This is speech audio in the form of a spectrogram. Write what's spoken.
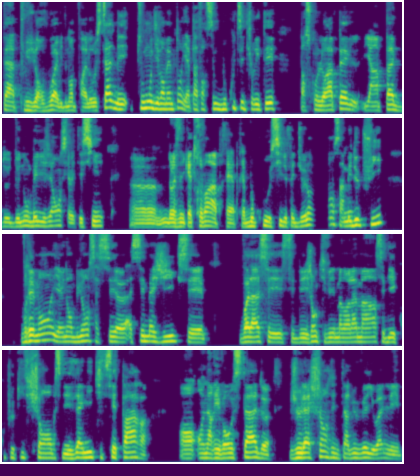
tu as plusieurs voies évidemment pour aller au stade, mais tout le monde y va en même temps. Il n'y a pas forcément beaucoup de sécurité parce qu'on le rappelle, il y a un pacte de, non-belligérance qui avait été signé euh, dans les années 80 après, après beaucoup aussi de faits de violence. Hein. Mais depuis, vraiment, il y a une ambiance assez, euh, assez magique. C'est voilà, c'est des gens qui viennent main dans la main, c'est des couples qui se chambrent, c'est des amis qui se séparent en, en, arrivant au stade. J'ai eu la chance d'interviewer, Johan, les,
